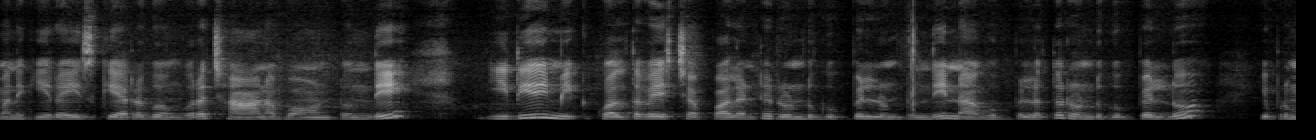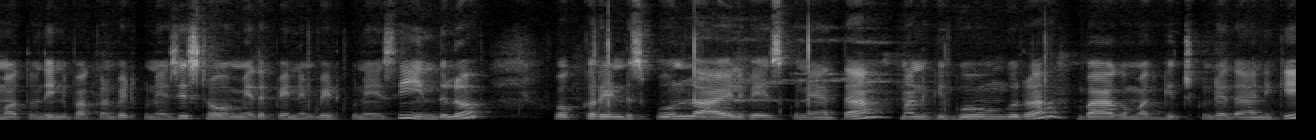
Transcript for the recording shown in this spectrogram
మనకి ఈ రైస్కి ఎర్ర గోంగూర చాలా బాగుంటుంది. ఇది మీకు కొలత వేసి చెప్పాలంటే రెండు గుప్పెళ్ళు ఉంటుంది. నా గుప్పెళ్ళతో రెండు గుప్పెళ్ళు ఇప్పుడు మొత్తం దీన్ని పక్కన పెట్టుకునేసి స్టవ్ మీద పెనం పెట్టుకునేసి ఇందులో ఒక రెండు స్పూన్లు ఆయిల్ వేసుకునేద్దాం. మనకి గోంగూర బాగా మగ్గించుకునేదానికి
